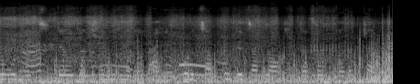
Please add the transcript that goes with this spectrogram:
एवढंच. देवदर्शन झालेलं आहे. पुढचा पूजेचा ब्लॉग सुद्धा लवकरच चालू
